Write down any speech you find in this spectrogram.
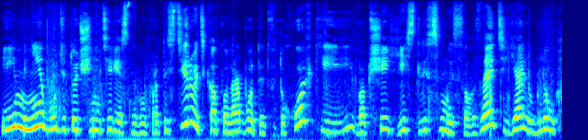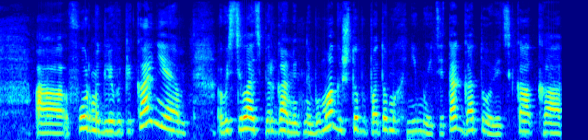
И мне будет очень интересно его протестировать, как он работает в духовке и вообще есть ли смысл. Знаете, я люблю а, формы для выпекания выстилать пергаментной бумагой, чтобы потом их не мыть. И так готовить как а,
